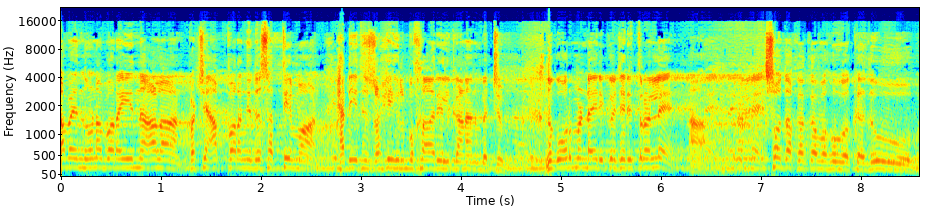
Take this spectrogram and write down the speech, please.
അവൻ നുണ പറയുന്ന ആളാണ്. പക്ഷെ ആ പറഞ്ഞത് സത്യമാണ്. ഹദീസ് സ്വഹീഹുൽ ബുഖാരിയിൽ കാണാൻ പറ്റും. നമുക്ക് ഓർമ്മ ഉണ്ടായിരിക്കും ചരിത്രം അല്ലേ? ആ. സ്വദഖക വഹുവ കദൂബ്.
